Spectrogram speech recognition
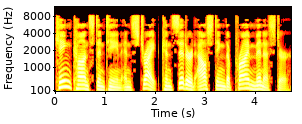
King Constantine and Streit considered ousting the Prime Minister,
